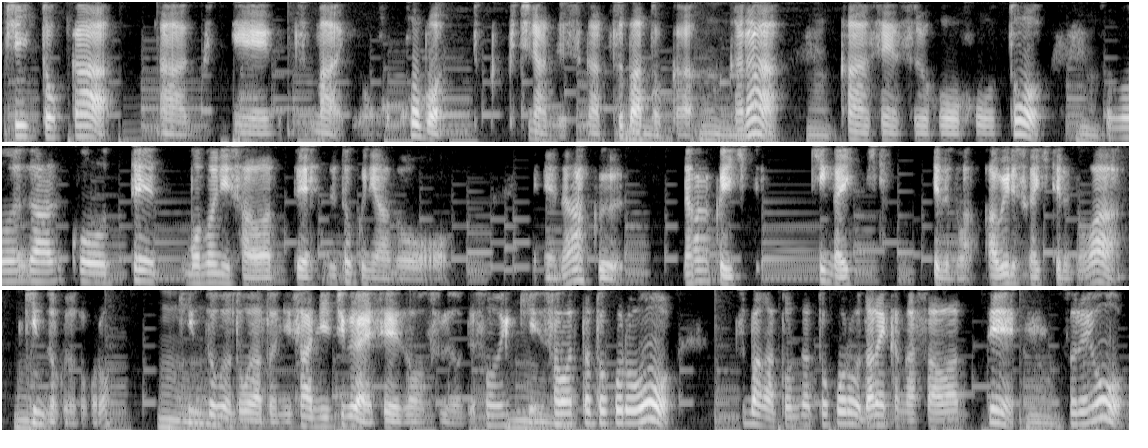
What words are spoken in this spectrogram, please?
口とかあ、くえーつまあ、ほぼ口なんですが唾とかうんうんからうん。感染する方法と、うんそのがこう手物に触ってで特にあの、えー長く長く生きて菌が生きてるのはあウイルスが生きてるのはうん。金属のところ、うん。金属のところだと23日ぐらい生存するのでその触ったところを唾が飛んだところを誰かが触ってうん。それを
